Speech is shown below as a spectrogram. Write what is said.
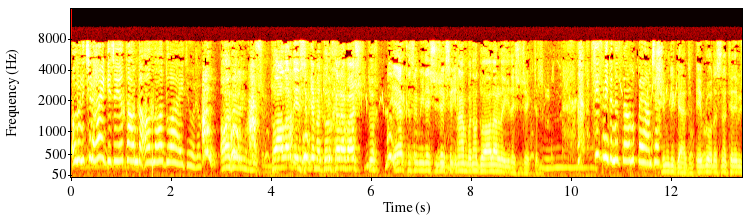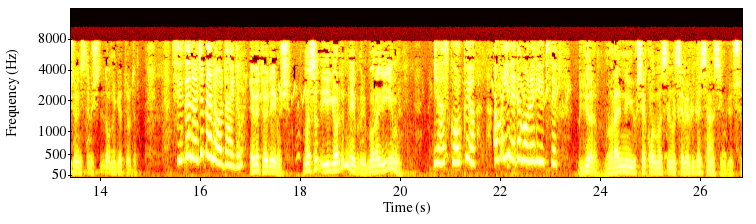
Onun için her gece yatağımda Allah'a dua ediyorum. Aferin Gülsüm. Duaları da esirgeme. Dur Karabaş dur. Eğer kızım iyileşecekse inan bana dualarla iyileşecektir. Ah, Siz miydiniz Namık Bey amca? Şimdi geldim. Ebru odasına televizyon istemişti de onu götürdüm. Sizden önce ben oradaydım. Evet öyleymiş. Nasıl iyi gördün mü Ebru'yu? Morali iyi mi? Biraz korkuyor ama yine de morali yüksek. Biliyorum. Moralinin yüksek olmasının sebebi de sensin Gülsüm.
